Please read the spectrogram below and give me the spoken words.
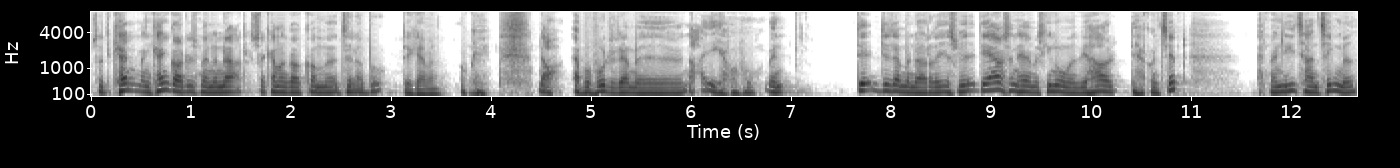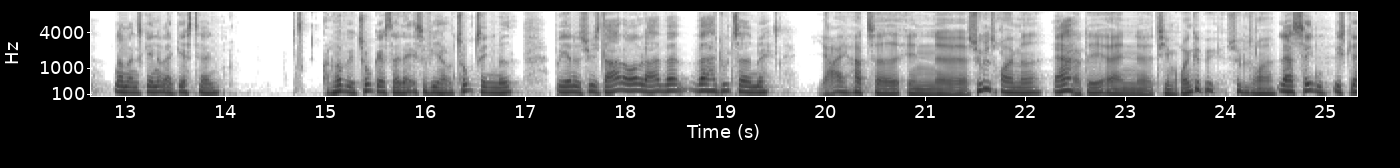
Så det kan, man kan godt, hvis man er nørd, så kan man godt komme øh, tættere på. Det kan man. Okay. Nå, apropos det der med... Nej, ikke apropos, men det, det der med nørderi og så videre. Det er jo sådan her maskinrummet, vi har jo det her koncept, at man lige tager en ting med, når man skal ind og være gæst herinde. Og nu har vi jo to gæster i dag, så vi har jo to ting med. Brian, hvis vi starter over ved dig, hvad, hvad har du taget med? Jeg har taget en øh, cykeltrøje med, Ja. og det er en øh, Team Rynkeby cykeltrøje. Lad os se den. Vi skal...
